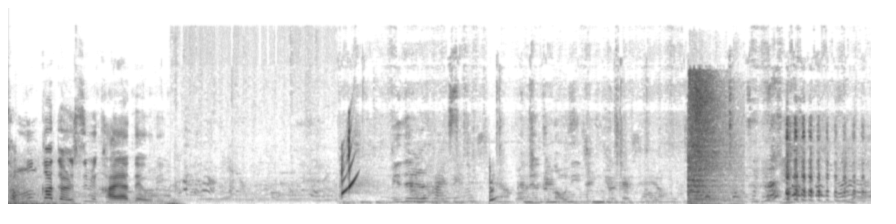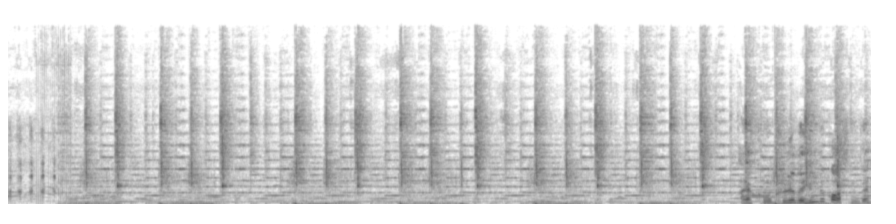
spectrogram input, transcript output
정문까지 열심히 가야 돼 우리. 미들 하이스쿨 있어요 걔네는 어디? 챙겨가세요 아니 그럼 그게 더 힘들 것 같은데?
